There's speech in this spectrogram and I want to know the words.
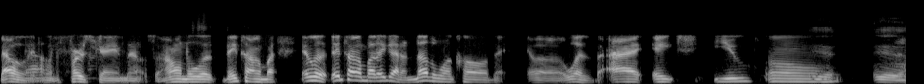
That was like Wow. when it first came out. So I don't know what they talking about. And look, they talking about they got another one called the uh what is it, the IHU um Yeah, yeah.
